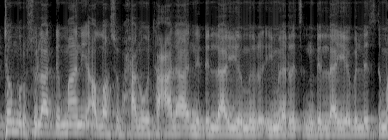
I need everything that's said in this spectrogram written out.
እቶም ርሱላት ድማ ኣላህ ስብሓነሁ ወተዓላ ንድላዩ ይመርጽ ንድላዩ የብልጽ ድማ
